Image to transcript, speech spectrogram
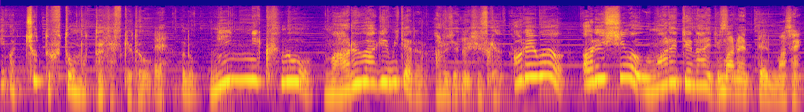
今ちょっとふと思ったんですけどあのニンニクの丸揚げみたいなのあるじゃないですか、あれはアリシンは生まれてないです生まれてません。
